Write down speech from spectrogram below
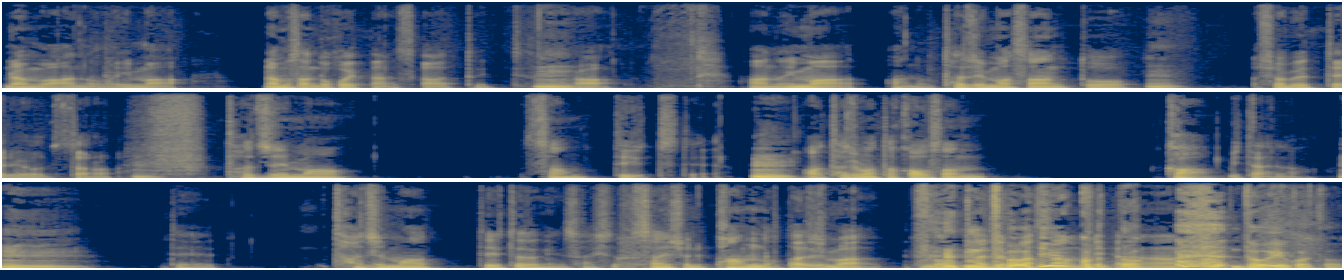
ラムはあの、今、ラムさんどこ行ったんですかって言ってたから、うん、あの、今、あの、田島さんと喋ってるよって言ったら、うん、田島さんって言ってて、あ、田島隆夫さんか、みたいな。で、田島って言った時に最初最初にパンの田島の田島さんみたいな。どういうこと？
